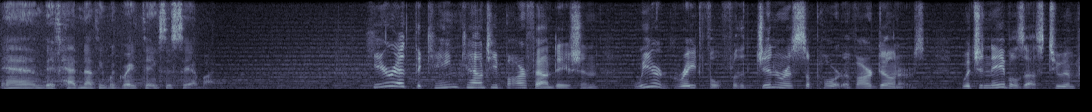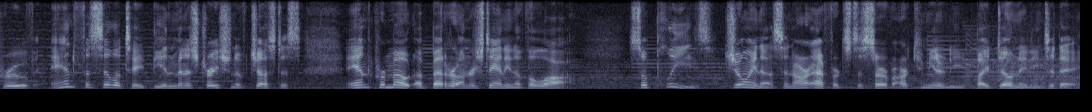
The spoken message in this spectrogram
and they've had nothing but great things to say about it. Here at the Kane County Bar Foundation, we are grateful for the generous support of our donors, which enables us to improve and facilitate the administration of justice and promote a better understanding of the law. So please join us in our efforts to serve our community by donating today.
